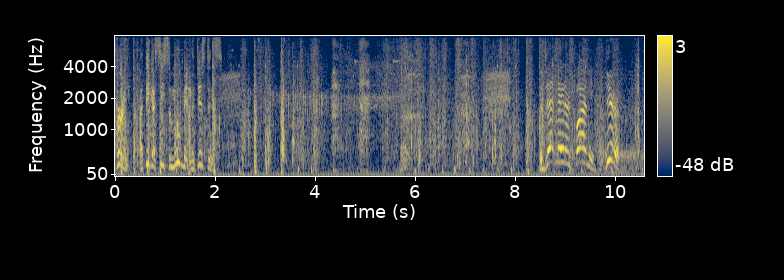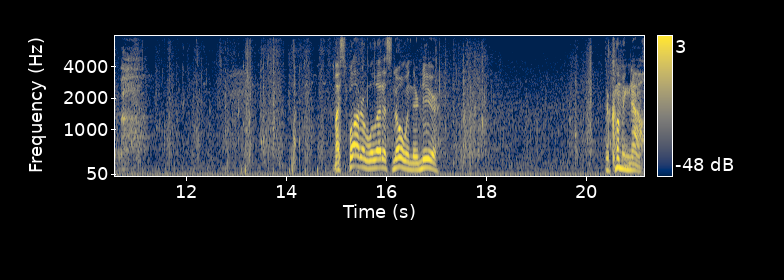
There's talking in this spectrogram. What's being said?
Hurry! I think I see some movement in the distance. The detonator's by me. Here. My spotter will let us know when they're near. They're coming now.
